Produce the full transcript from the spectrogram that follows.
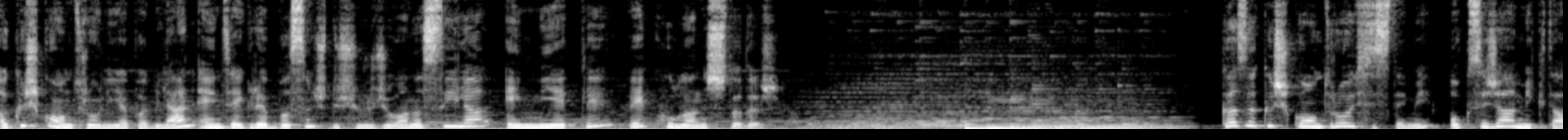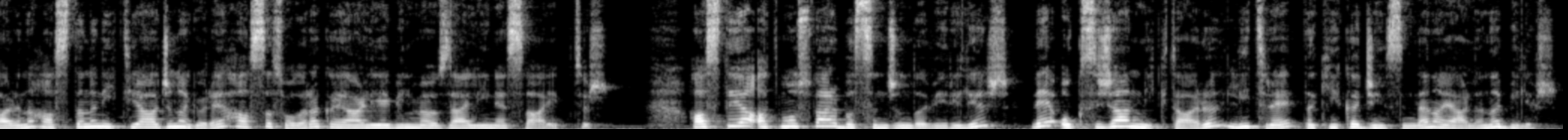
akış kontrolü yapabilen entegre basınç düşürücü vanasıyla emniyetli ve kullanışlıdır. Gaz akış kontrol sistemi oksijen miktarını hastanın ihtiyacına göre hassas olarak ayarlayabilme özelliğine sahiptir. Hastaya atmosfer basıncında verilir ve oksijen miktarı litre dakika cinsinden ayarlanabilir.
